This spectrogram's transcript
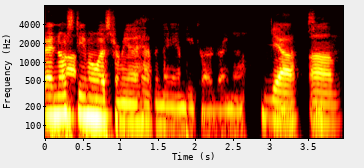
And no Uh, SteamOS for me. I have an AMD card right now. Yeah. So- Um,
